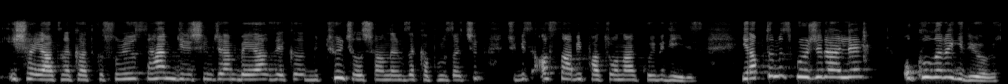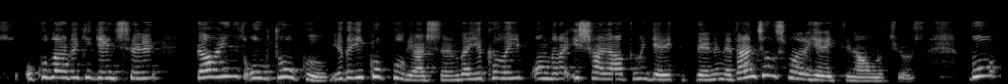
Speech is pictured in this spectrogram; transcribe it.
iş hayatına katkı sunuyorsa hem girişimci hem beyaz yakalı bütün çalışanlarımıza kapımız açık. Çünkü biz asla bir patronlar kulübü değiliz. Yaptığımız projelerle okullara gidiyoruz. Okullardaki gençleri daha henüz ortaokul ya da ilkokul yaşlarında yakalayıp onlara iş hayatının gerekliliklerini, neden çalışmaları gerektiğini anlatıyoruz. Bu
